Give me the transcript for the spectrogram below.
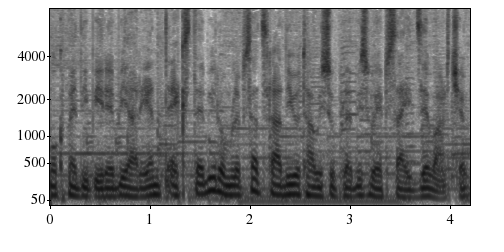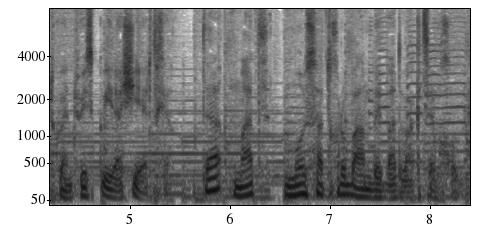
მოქმედი პირები არიან ტექსტები, რომლებსაც რადიო თავისუფლების ვებსაიტზე ვარჩევ თქვენთვის კვირაში ერთხელ და მათ მოსათხრობ ამბებად ვაქცევ ხოლმე.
